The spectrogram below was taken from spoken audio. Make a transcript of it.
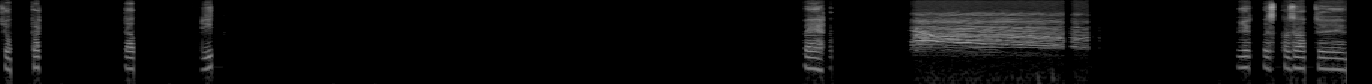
Все, лік. Виграв. Як би сказати,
